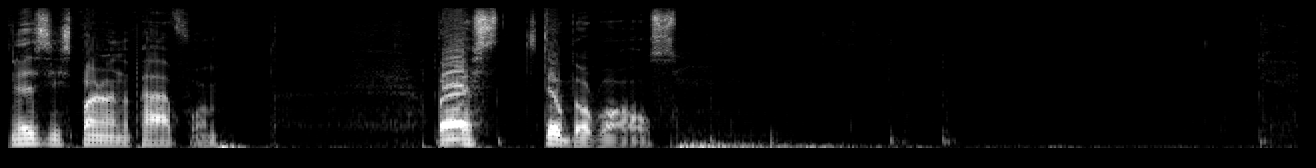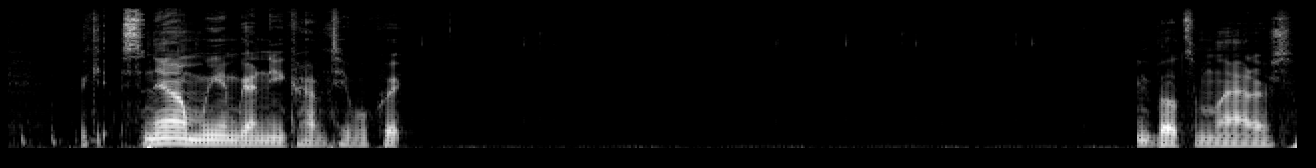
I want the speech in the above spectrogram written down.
There's is spawn on the platform. But still build walls. Okay, so now we am gonna need a crafting table quick. And build some ladders.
